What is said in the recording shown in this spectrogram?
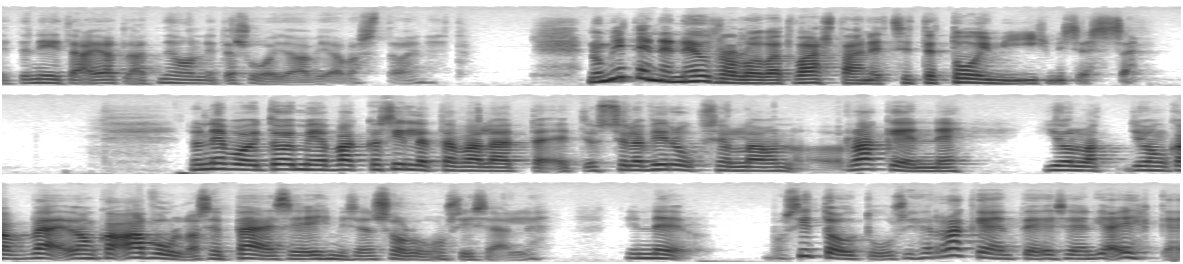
että niitä ajatellaan, että ne on niitä suojaavia vasta-aineita. No miten ne neutraloivat vasta-aineet sitten toimii ihmisessä? No ne voi toimia vaikka sillä tavalla, että, että jos siellä viruksella on rakenne, jolla, jonka, jonka avulla se pääsee ihmisen soluun sisälle, niin ne sitoutuu siihen rakenteeseen ja ehkä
